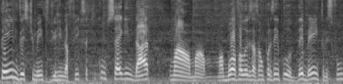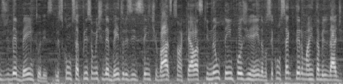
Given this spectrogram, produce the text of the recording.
Tem investimentos de renda fixa que conseguem dar uma, uma, uma, boa valorização, por exemplo, debentures, fundos de debentures. Eles conseguem, principalmente debentures incentivadas, que são aquelas que não têm imposto de renda. Você consegue ter uma rentabilidade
